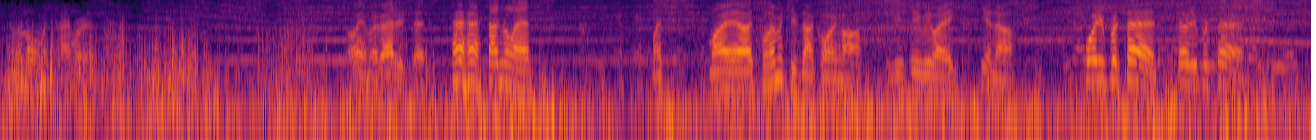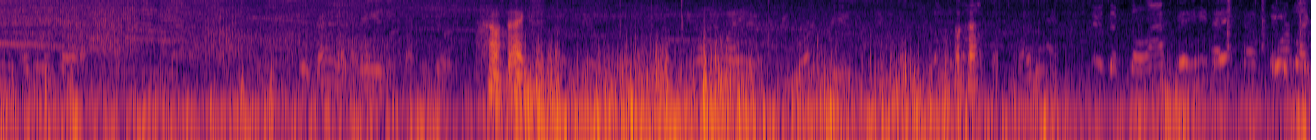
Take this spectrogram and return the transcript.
I don't know what my timer is. Oh yeah, my battery's dead. Time to land. My my uh, telemetry's not going off. It usually be like, you know, 40%, 30%. really fucking good. Oh, thanks. You want somebody to record for you to sing Okay. awesome, doesn't it? Dude, the, the last bit he did, it was like,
